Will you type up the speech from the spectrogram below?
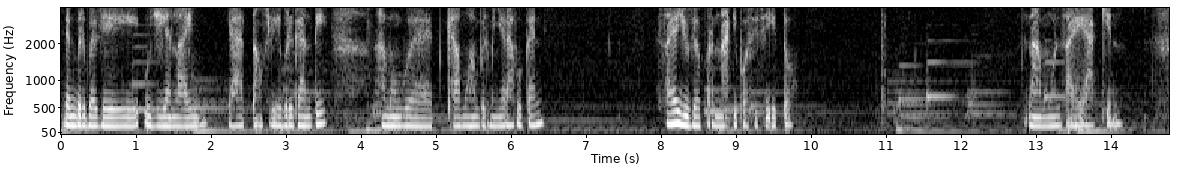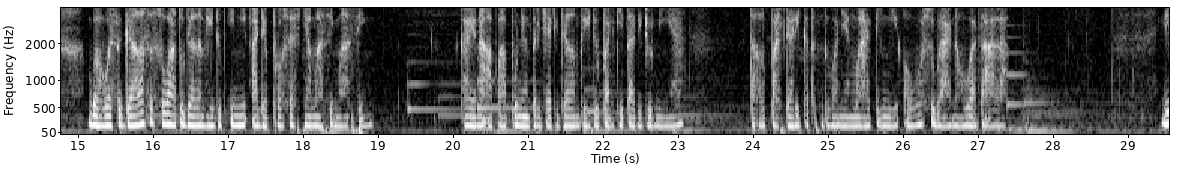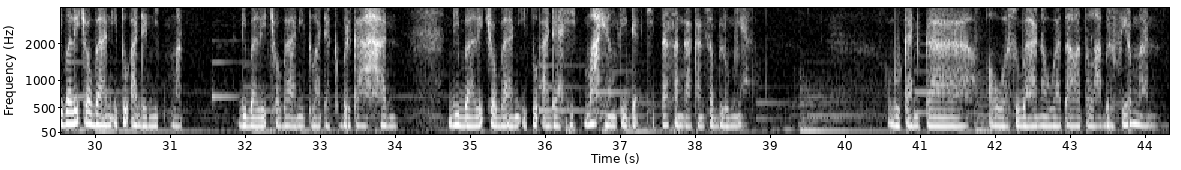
dan berbagai ujian lain datang silih berganti membuat kamu hampir menyerah bukan? Saya juga pernah di posisi itu. Namun saya yakin bahwa segala sesuatu dalam hidup ini ada prosesnya masing-masing. Karena apa pun yang terjadi dalam kehidupan kita di dunia, tak lepas dari ketentuan yang maha tinggi Allah Subhanahu wa Ta'ala. Di balik cobaan itu ada nikmat, di balik cobaan itu ada keberkahan, di balik cobaan itu ada hikmah yang tidak kita sangkakan sebelumnya. Bukankah Allah Subhanahu wa Ta'ala telah berfirman?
